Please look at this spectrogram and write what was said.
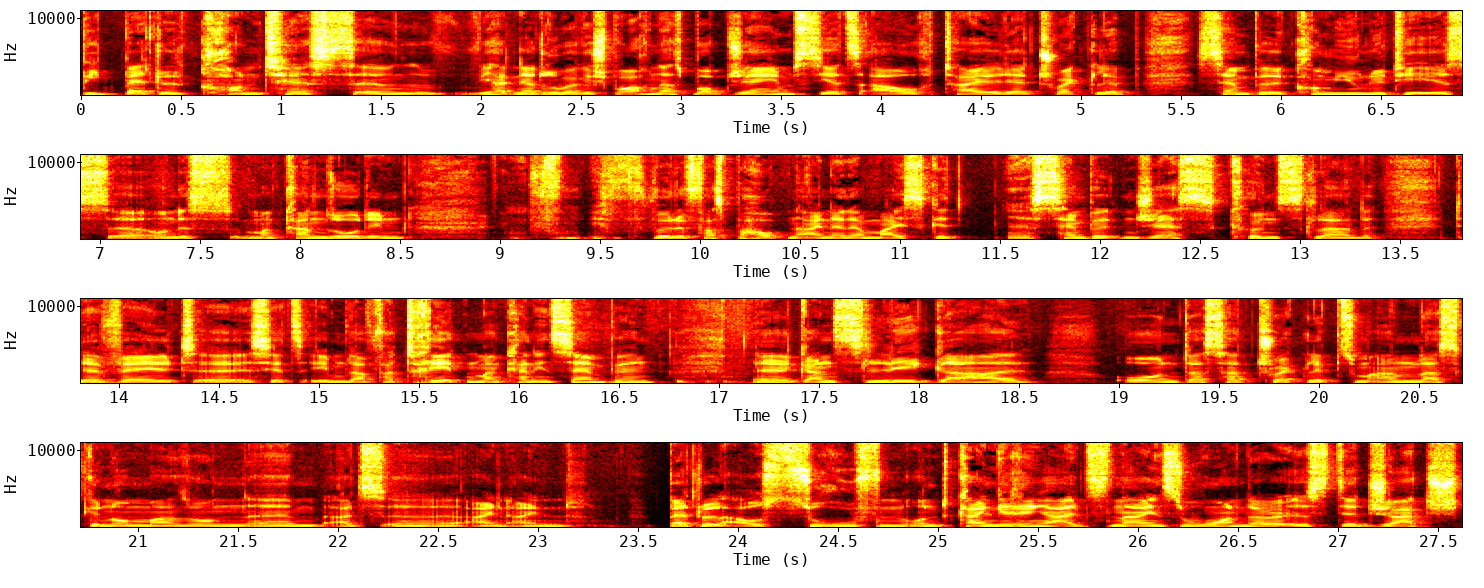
Beat-Battle-Contest. Äh, wir hatten ja drüber gesprochen, dass Bob James jetzt auch Teil der Tracklib Sample-Community ist äh, und es, man kann so den, ich würde fast behaupten, einer der meistgesampelten Jazz-Künstler der Welt äh, ist jetzt eben da vertreten. Man kann ihn samplen, äh, ganz legal. Und das hat Tracklip zum Anlass genommen, mal so ein, ähm, als äh, ein, ein Battle auszurufen. Und kein geringer als Nines Wonder ist der Judge,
